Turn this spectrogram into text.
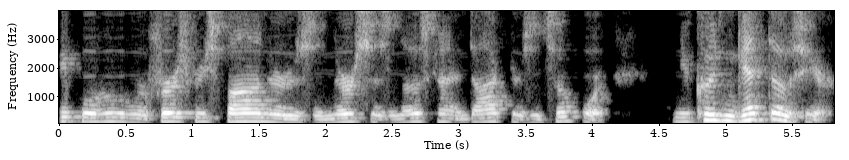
people who were first responders and nurses and those kind of doctors and so forth, you couldn't get those here.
